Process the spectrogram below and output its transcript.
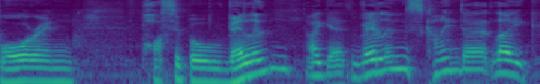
boring possible villain, I guess. Villains, kinda. Like,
